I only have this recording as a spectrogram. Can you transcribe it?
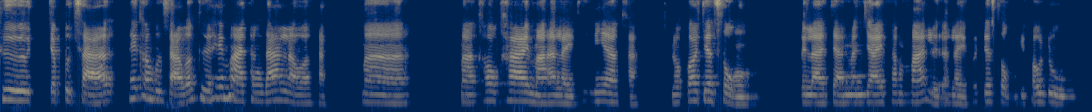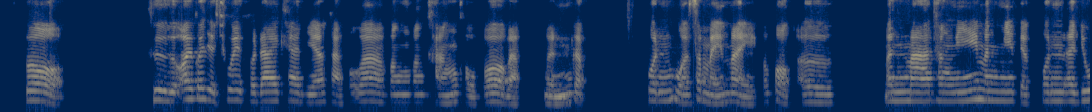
คือจะปรึกษาให้คำปรึกษาก็คือให้มาทางด้านเราอะค่ะ มามาเข้าค่ายมาอะไรที่เนี่ยค่ะ แล้วก็จะส่งเวลาอาจารย์บรรยายธรรมะหรืออะไร ก็จะส่งให้เขาดู ก็ คืออ้อยก็จะช่วยเขาได้แค่เนี้ยค่ะ เพราะว่าบางบางครั้งเขาก็แบบเหมือนกับคนหัวสมัยใหม่เขาบอกเออ มันมาทางนี้มันมีแต่คนอายุ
